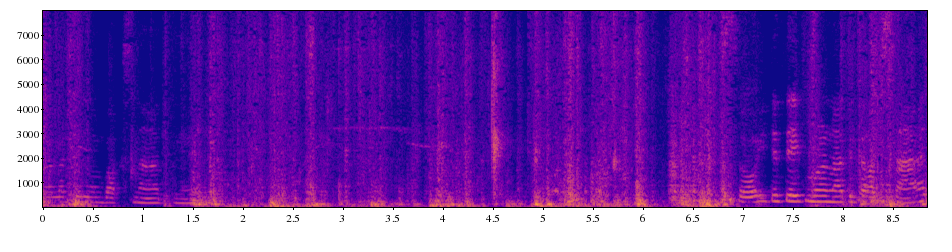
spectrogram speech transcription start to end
Malaki yung box natin. So, iti-tape muna natin kakapsat.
